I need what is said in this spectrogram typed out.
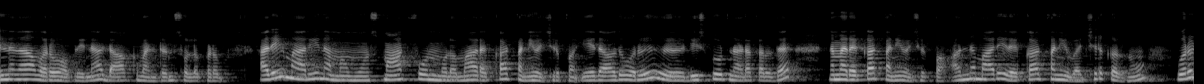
என்ன தான் வரும் அப்படின்னா டாக்குமெண்ட்டுன்னு சொல்லப்படும். அதே மாதிரி நம்ம ஸ்மார்ட் ஃபோன் மூலமாக ரெக்கார்ட் பண்ணி வச்சுருப்போம். ஏதாவது ஒரு டிஸ்பியூட் நடக்கிறத நம்ம ரெக்கார்ட் பண்ணி வச்சுருப்போம். அந்த மாதிரி ரெக்கார்ட் பண்ணி வச்சுருக்கிறதும் ஒரு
